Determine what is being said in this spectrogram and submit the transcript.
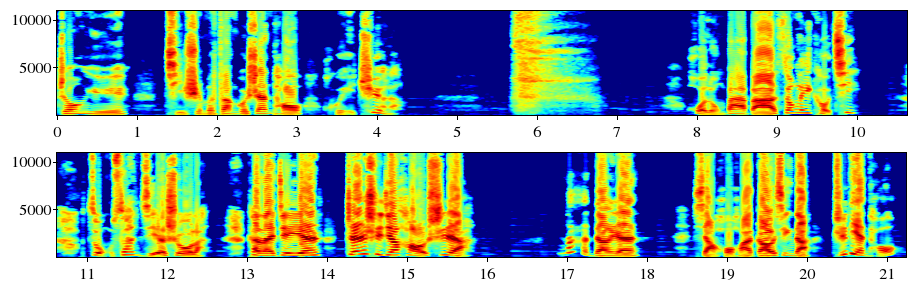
终于，骑士们翻过山头回去了。火龙爸爸松了一口气，总算结束了。看来戒烟真是件好事啊！那当然，小火花高兴的直点头。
